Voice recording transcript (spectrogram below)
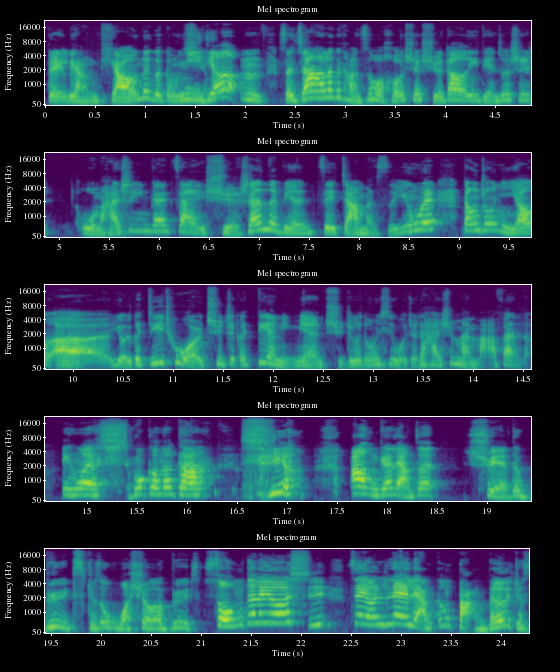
对，两条那个东西。米条。嗯，实际上阿拉个堂子我和学学到了一点，就是我们还是应该在雪山那边再加么子，因为当中你要呃有一个 detour 去这个店里面取这个东西，我觉得还是蛮麻烦的。因为我跟侬讲，先要按个两只雪的 boots，就是滑雪的 boots，送得来要死，再要拿两根棒头，就是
